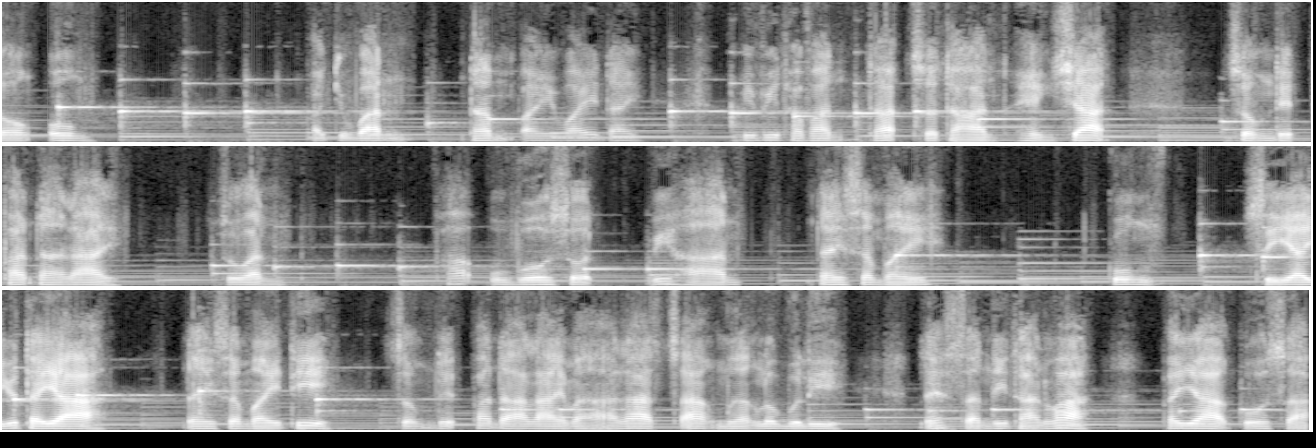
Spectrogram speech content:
สององค์ ปัจจุบันนำไปไว้ในพิพิธภัณฑสถานแห่งชาติ สมเด็จพระนารายณ์ส่วน พระอุโบสถวิหารในสมัย กรุงศรีอยุธยา ในสมัยที่สมเด็จพระนารายมหาราชสร้างเมืองลบบุรี และสันนิษฐานว่าพระยาโกษา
